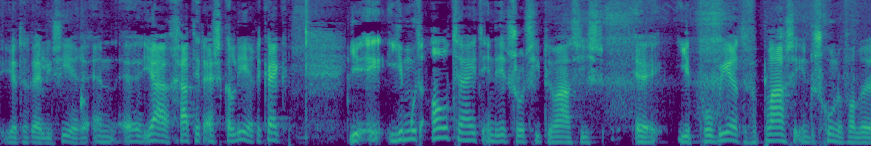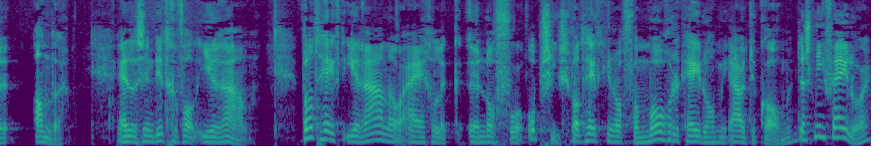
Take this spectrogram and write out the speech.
je te realiseren. En uh, ja, gaat dit escaleren? Kijk, je, je moet altijd in dit soort situaties je proberen te verplaatsen in de schoenen van de ander. En dat is in dit geval Iran. Wat heeft Iran nou eigenlijk nog voor opties? Wat heeft hij nog voor mogelijkheden om hier uit te komen? Dat is niet veel hoor.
